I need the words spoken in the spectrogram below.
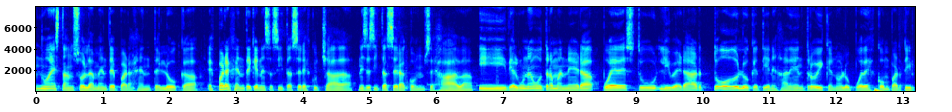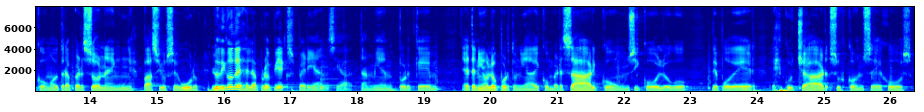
no es tan solamente para gente loca, es para gente que necesita ser escuchada, necesita ser aconsejada y de alguna u otra manera puedes tú liberar todo lo que tienes adentro y que no lo puedes compartir con otra persona en un espacio seguro. Lo digo desde la propia experiencia también porque he tenido la oportunidad de conversar con un psicólogo, de poder escuchar sus consejos,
